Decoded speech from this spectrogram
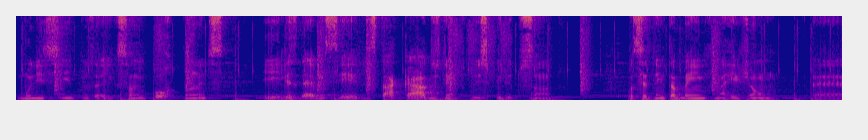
municípios aí que são importantes e eles devem ser destacados dentro do Espírito Santo. Você tem também na região é,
